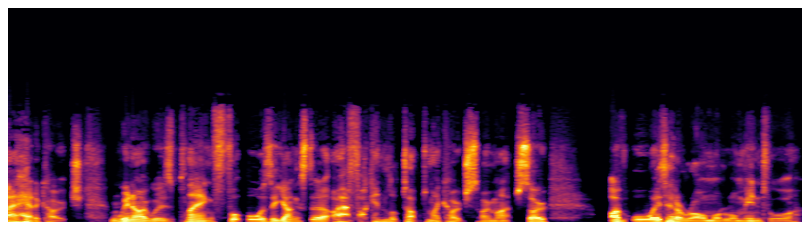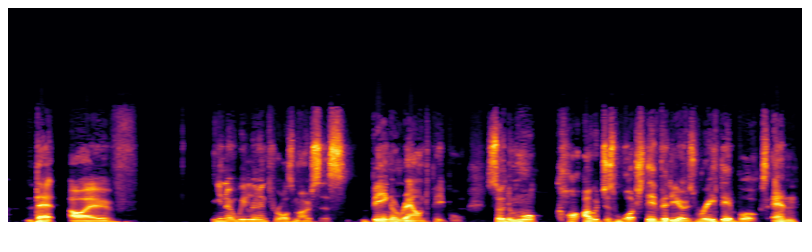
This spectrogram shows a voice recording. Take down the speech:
I had a coach. Mm-hmm. When I was playing football as a youngster, I fucking looked up to my coach so much. So I've always had a role model or mentor that I've you know, we learn through osmosis, being mm-hmm. around people. So yes. the more co- I would just watch their videos, read their books, and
